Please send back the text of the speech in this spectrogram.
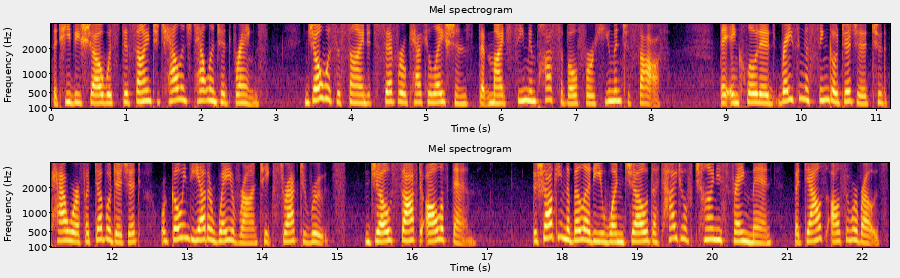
The TV show was designed to challenge talented brains. Zhou was assigned several calculations that might seem impossible for a human to solve. They included raising a single digit to the power of a double digit or going the other way around to extract roots. Zhou solved all of them. The shocking ability won Zhou the title of Chinese Rain Man, but doubts also arose.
